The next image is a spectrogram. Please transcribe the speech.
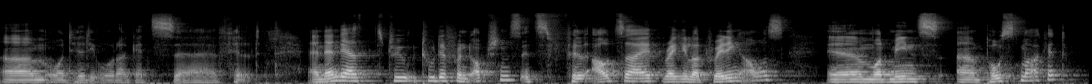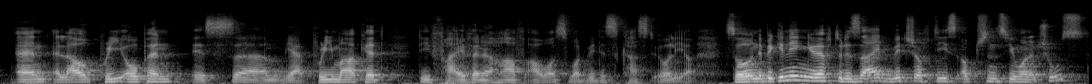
um, or till the order gets uh, filled. And then there are two, two different options. It's fill outside regular trading hours, um, what means um, post-market and allow pre-open is um, yeah pre-market the five and a half hours what we discussed earlier. So in the beginning you have to decide which of these options you want to choose.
